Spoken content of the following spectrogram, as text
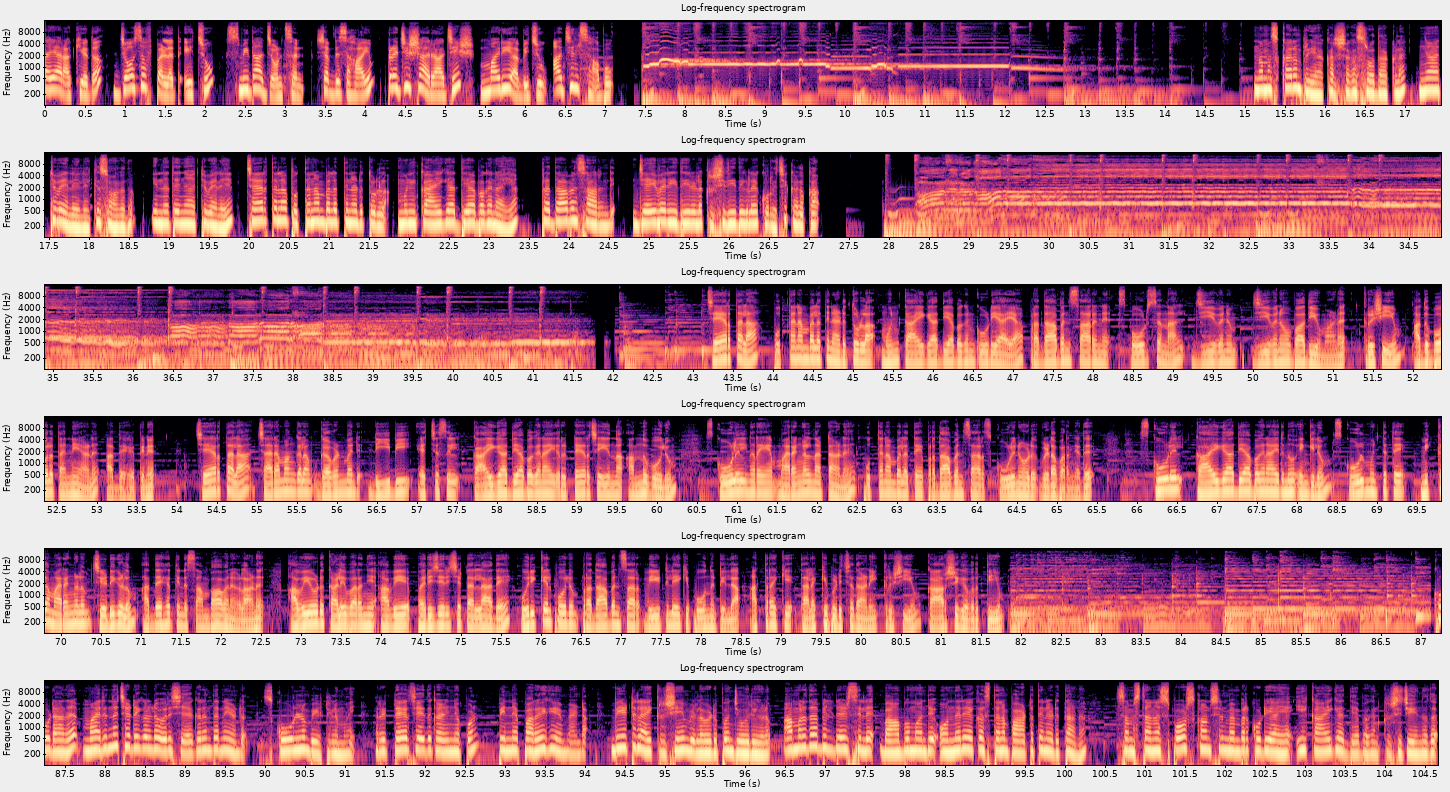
തയ്യാറാക്കിയത് ജോസഫ് പള്ളത്ത് എച്ചു സ്മിത ജോൺസൺ. ശബ്ദസഹായം പ്രജിഷ രാജേഷ് മരിയ ബിജു അജിൽ സാബു. നമസ്കാരം പ്രിയ കർഷക ശ്രോതാക്കളെ ഞാറ്റുവേലയിലേക്ക് സ്വാഗതം. ഇന്നത്തെ ഞാറ്റുവേലയിൽ ചേർത്തല പുത്തനമ്പലത്തിനടുത്തുള്ള മുൻ കായിക അധ്യാപകനായ പ്രതാപൻ സാറിന്റെ ജൈവ രീതിയിലുള്ള കൃഷിരീതികളെക്കുറിച്ച് കേൾക്കാം. ചേർത്തല പുത്തനമ്പലത്തിനടുത്തുള്ള മുൻ കായികാധ്യാപകൻ കൂടിയായ പ്രതാപൻ സാറിന് സ്പോർട്സ് എന്നാൽ ജീവനും ജീവനോപാധിയുമാണ്. കൃഷിയും അതുപോലെ തന്നെയാണ് അദ്ദേഹത്തിന്. Cherthala Charamangalam government D B H എസിൽ കായികാധ്യാപകനായി റിട്ടയർ ചെയ്യുന്ന അന്നുപോലും സ്കൂളിൽ നിറയെ മരങ്ങൾ നട്ടാണ് പുത്തനമ്പലത്തെ പ്രതാപൻ സാർ സ്കൂളിനോട് വിട പറഞ്ഞത്. സ്കൂളിൽ കായികാധ്യാപകനായിരുന്നു എങ്കിലും സ്കൂൾ മുറ്റത്തെ മിക്ക മരങ്ങളും ചെടികളും അദ്ദേഹത്തിന്റെ സംഭാവനകളാണ്. അവയോട് കളി പറഞ്ഞ് അവയെ പരിചരിച്ചിട്ടല്ലാതെ ഒരിക്കൽ പോലും പ്രതാപൻ സാർ വീട്ടിലേക്ക് പോന്നിട്ടില്ല. അത്രയ്ക്ക് തലയ്ക്ക് പിടിച്ചതാണ് ഈ കൃഷിയും കാർഷിക വൃത്തിയും. കൂടാതെ മരുന്ന് ചെടികളുടെ ഒരു ശേഖരം തന്നെയുണ്ട്. സ്കൂളിലും വീട്ടിലുമായി. റിട്ടയർ ചെയ്ത് കഴിഞ്ഞപ്പോൾ പിന്നെ പറയുകയും വേണ്ട. വീട്ടിലായി കൃഷിയും വിളവെടുപ്പും ജോലികളും. അമൃത ബിൽഡേഴ്സിലെ ബാബുമോന്റെ ഒന്നര ഏക്കർ സ്ഥലം പാട്ടത്തിനെടുത്താണ് സംസ്ഥാന സ്പോർട്സ് കൗൺസിൽ മെമ്പർ കൂടിയായ ഈ കായിക അധ്യാപകൻ കൃഷി ചെയ്യുന്നത്.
